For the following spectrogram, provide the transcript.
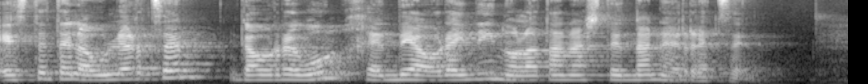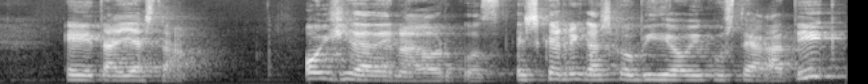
Ez tetela ulertzen, gaur egun, jendea oraindik nolatan hasten dan erretzen. Eta jazta, Hoxe da dena gaurkoz. Eskerrik asko bideo ikusteagatik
